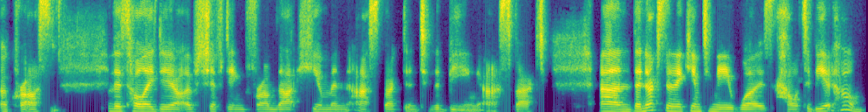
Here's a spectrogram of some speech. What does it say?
across. This whole idea of shifting from that human aspect into the being aspect. And the next thing that came to me was how to be at home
